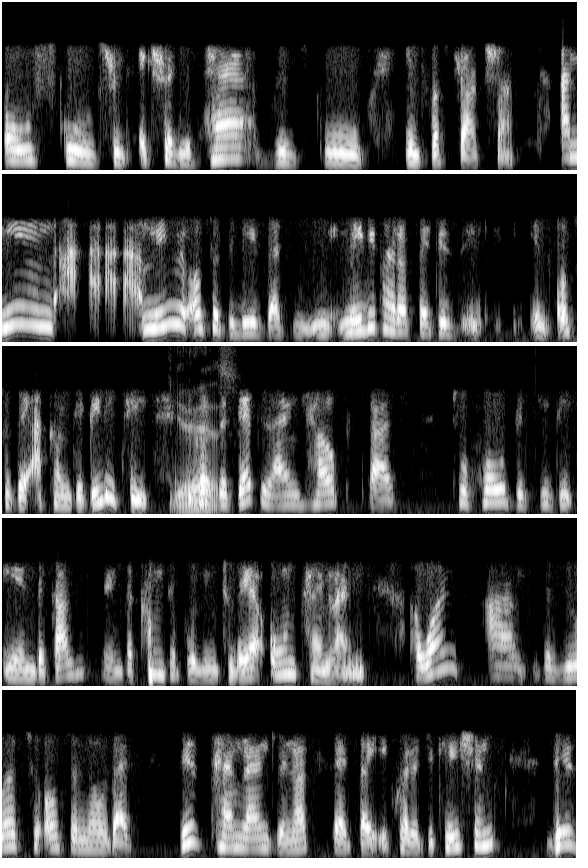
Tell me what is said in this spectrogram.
all schools should actually have this school infrastructure. I mean, I mean, we also believe that maybe part of it is is also the accountability yes. because the deadline helps us to hold the DBE and the government accountable into their own timelines. I want um, the viewers to also know that these timelines were not set by Equal Education. These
